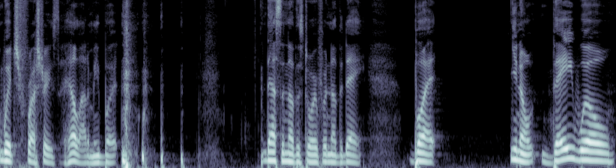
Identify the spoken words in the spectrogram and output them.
which frustrates the hell out of me. But that's another story for another day. But you know, they will.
